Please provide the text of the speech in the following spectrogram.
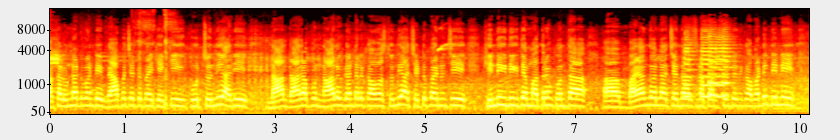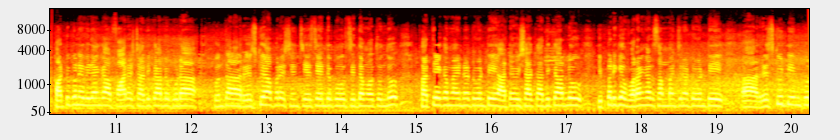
అక్కడ ఉన్నటువంటి వేప చెట్టు పైకి ఎక్కి కూర్చుంది. అది నా దాదాపు నాలుగు గంటలు కావస్తుంది. ఆ చెట్టుపై నుంచి కిందికి దిగితే మాత్రం కొంత భయాందోళన చెందాల్సిన పరిస్థితి ఉంటుంది కాబట్టి దీన్ని పట్టుకునే విధంగా ఫారెస్ట్ అధికారులు కూడా కొంత రెస్క్యూ ఆపరేషన్ చేసేందుకు సిద్ధమవుతుందో ప్రత్యేకమైనటువంటి అటవీ శాఖ అధికారులు ఇప్పటికే వరంగల్ సంబంధించినటువంటి రెస్క్యూ టీంకు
